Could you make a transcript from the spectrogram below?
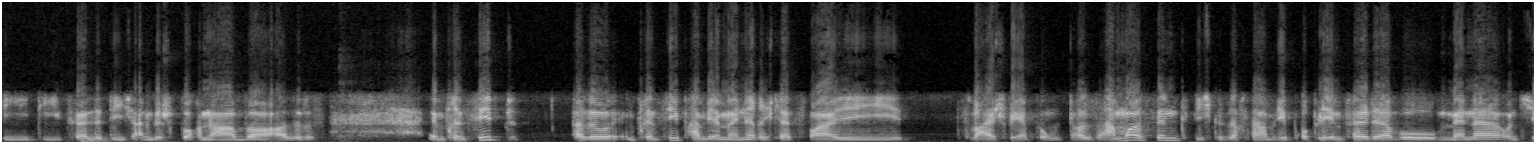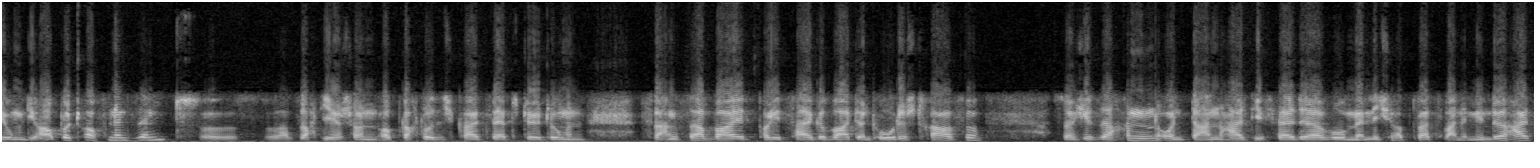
die, die Fälle, die ich angesprochen habe. Also das im Prinzip, also im Prinzip haben wir Männerrichter zwei, zwei Schwerpunkte. Also einmal sind, wie ich gesagt habe, die Problemfelder, wo Männer und Jungen die Hauptbetroffenen sind. Das sagt ja schon Obdachlosigkeit, Selbsttötungen, Zwangsarbeit, Polizeigewalt und Todesstrafe solche Sachen und dann halt die Felder, wo männliche Opfer zwar eine Minderheit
